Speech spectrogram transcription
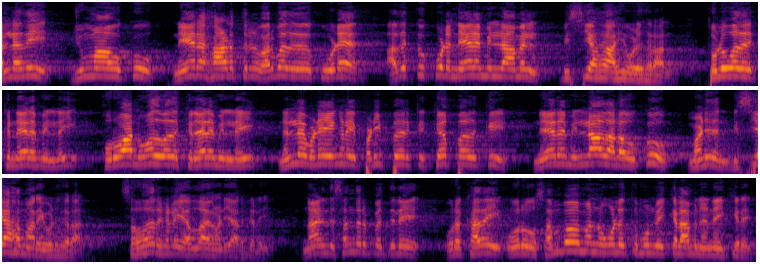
அல்லது ஜும்மாவுக்கு நேர காலத்துடன் வருவது கூட அதுக்கு கூட நேரம் இல்லாமல் பிஸியாக ஆகிவிடுகிறான். தொழுவதற்கு நேரம் இல்லை குர்வான் ஓதுவதற்கு நேரமில்லை. நல்ல விடயங்களை படிப்பதற்கு கேட்பதற்கு நேரம் இல்லாத அளவுக்கு மனிதன் பிஸியாக மாறிவிடுகிறார். சகோதரர்களே அல்லாஹினுடையார்களே நான் இந்த சந்தர்ப்பத்திலே ஒரு கதை ஒரு சம்பவம் உங்களுக்கு முன் வைக்கலாம்னு நினைக்கிறேன்.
